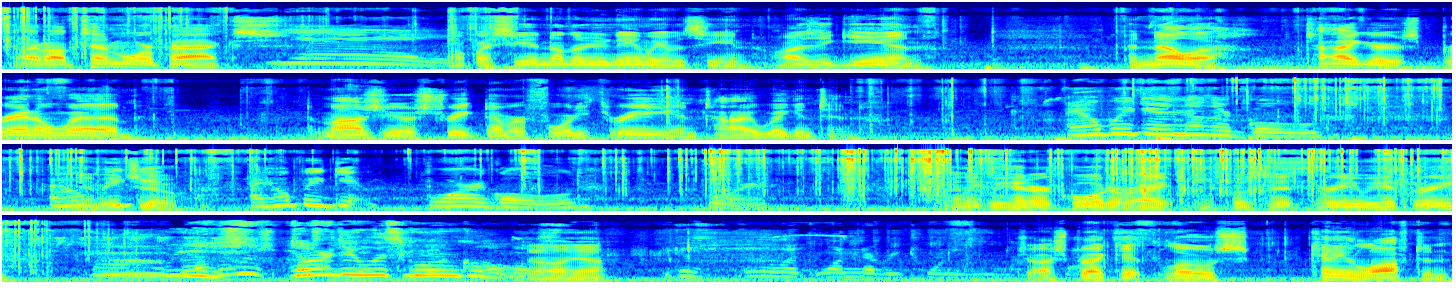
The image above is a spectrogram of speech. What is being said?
Probably about 10 more packs. Yay. Hope I see another new name we haven't seen. Ozzie Guillen, Piniella, Tigers, Brandon Webb, DiMaggio Streak number 43, and Ty Wigginton. I hope we get another gold. I hope Yeah, we me too. Get, I hope we get four gold. Four. I think we hit our quota, right? We're supposed to hit three. We hit three? We started with one gold. Oh, yeah. Because they're like one every 20. Josh Beckett, Los, Kenny Lofton.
